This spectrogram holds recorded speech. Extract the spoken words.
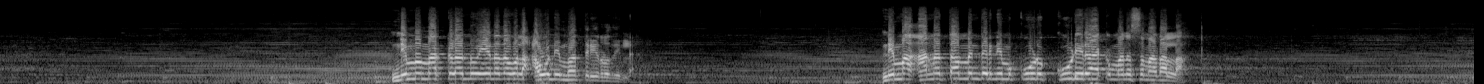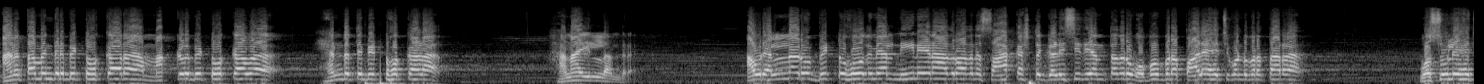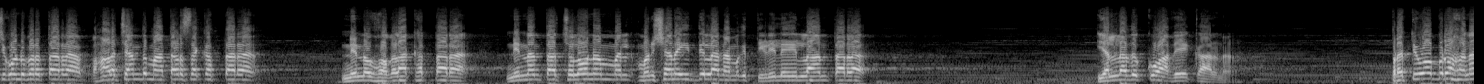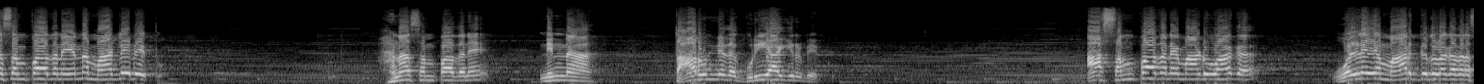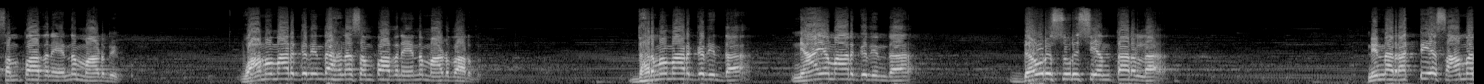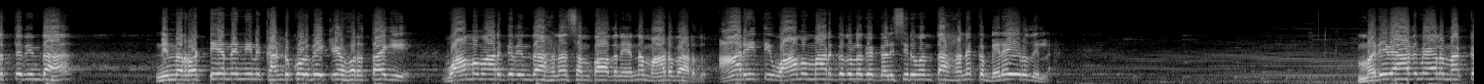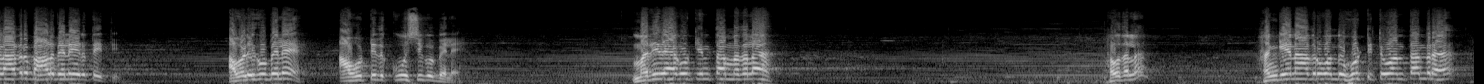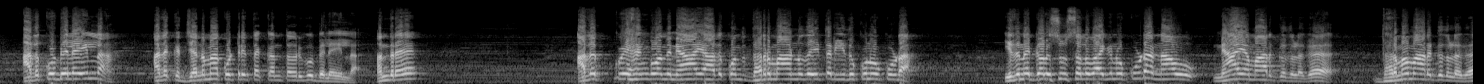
ನಿಮ್ಮ ಮಕ್ಕಳನ್ನು ಏನದವಲ್ಲ, ಅವು ನಿಮ್ಮ ಹತ್ರ ಇರೋದಿಲ್ಲ. ನಿಮ್ಮ ಅಣ್ಣ ತಮ್ಮಂದಿರು ನಿಮ್ಮ ಕೂಡು ಕೂಡಿರಾಕ ಮನಸ್ಸು ಮಾಡಲ್ಲ. ಅಣ್ಣ ತಮ್ಮಂದಿರು ಬಿಟ್ಟು ಹೊಕ್ಕಾರ, ಮಕ್ಕಳು ಬಿಟ್ಟು ಹೊಕ್ಕಾವ, ಹೆಂಡತಿ ಬಿಟ್ಟು ಹೊಕ್ಕಾಳ, ಹಣ ಇಲ್ಲ ಅಂದ್ರೆ. ಅವರೆಲ್ಲರೂ ಬಿಟ್ಟು ಹೋದ ಮೇಲೆ ನೀನೇನಾದರೂ ಅದನ್ನು ಸಾಕಷ್ಟು ಗಳಿಸಿದೆ ಅಂತಂದ್ರೆ ಒಬ್ಬೊಬ್ಬರ ಪಾಳೆ ಹಚ್ಕೊಂಡು ಬರ್ತಾರ, ವಸೂಲಿ ಹಚ್ಕೊಂಡು ಬರ್ತಾರ, ಬಹಳ ಚಂದ ಮಾತಾಡ್ಸಕತ್ತಾರ, ನಿನ್ನ ಹೊಗಳಕ್ ಹತ್ತಾರ ನಿನ್ನಂತ ಚಲೋ ನಮ್ಮ ಮನುಷ್ಯನ ಇದ್ದಿಲ್ಲ, ನಮಗೆ ತಿಳಿಲೇ ಇಲ್ಲ ಅಂತಾರ. ಎಲ್ಲದಕ್ಕೂ ಅದೇ ಕಾರಣ. ಪ್ರತಿಯೊಬ್ಬರು ಹಣ ಸಂಪಾದನೆಯನ್ನ ಮಾಡಲೇಬೇಕು. ಹಣ ಸಂಪಾದನೆ ನಿನ್ನ ತಾರುಣ್ಯದ ಗುರಿಯಾಗಿರಬೇಕು. ಆ ಸಂಪಾದನೆ ಮಾಡುವಾಗ ಒಳ್ಳೆಯ ಮಾರ್ಗದೊಳಗೆ ಅದರ ಸಂಪಾದನೆಯನ್ನು ಮಾಡಬೇಕು. ವಾಮ ಮಾರ್ಗದಿಂದ ಹಣ ಸಂಪಾದನೆಯನ್ನು ಮಾಡಬಾರದು. ಧರ್ಮ ಮಾರ್ಗದಿಂದ, ನ್ಯಾಯ ಮಾರ್ಗದಿಂದ ಬೆವರು ಸುರಿಸಿ ಅಂತಾರಲ್ಲ, ನಿನ್ನ ರಟ್ಟಿಯ ಸಾಮರ್ಥ್ಯದಿಂದ ನಿನ್ನ ರೊಟ್ಟಿಯನ್ನು ನೀನು ಕಂಡುಕೊಳ್ಬೇಕೇ ಹೊರತಾಗಿ ವಾಮ ಮಾರ್ಗದಿಂದ ಹಣ ಸಂಪಾದನೆಯನ್ನ ಮಾಡಬಾರದು. ಆ ರೀತಿ ವಾಮ ಮಾರ್ಗದೊಳಗೆ ಗಳಿಸಿರುವಂತಹ ಹಣಕ್ಕೆ ಬೆಲೆ ಇರುವುದಿಲ್ಲ. ಮದುವೆ ಆದ ಮೇಲೆ ಮಕ್ಕಳಾದ್ರೆ ಬಹಳ ಬೆಲೆ ಇರ್ತೈತಿ. ಅವಳಿಗೂ ಬೆಲೆ, ಆ ಹುಟ್ಟಿದ ಕೂಸಿಗೂ ಬೆಲೆ. ಮದುವೆ ಆಗೋಕ್ಕಿಂತ ಮೊದಲ ಹೌದಲ್ಲ? ಹಂಗೇನಾದ್ರೂ ಒಂದು ಹುಟ್ಟಿತು ಅಂತಂದ್ರೆ ಅದಕ್ಕೂ ಬೆಲೆ ಇಲ್ಲ. ಅದಕ್ಕೆ ಜನ್ಮ ಕೊಟ್ಟಿರ್ತಕ್ಕಂಥವ್ರಿಗೂ ಬೆಲೆ ಇಲ್ಲ. ಅಂದ್ರೆ ಅದಕ್ಕೂ ಹೆಂಗ ಒಂದು ನ್ಯಾಯ, ಅದಕ್ಕೊಂದು ಧರ್ಮ ಅನ್ನೋದೈತರೆ ಇದಕ್ಕೂ ಕೂಡ. ಇದನ್ನ ಗಳಿಸುವ ಸಲುವಾಗಿನೂ ಕೂಡ ನಾವು ನ್ಯಾಯ ಮಾರ್ಗದೊಳಗ, ಧರ್ಮ ಮಾರ್ಗದೊಳಗ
